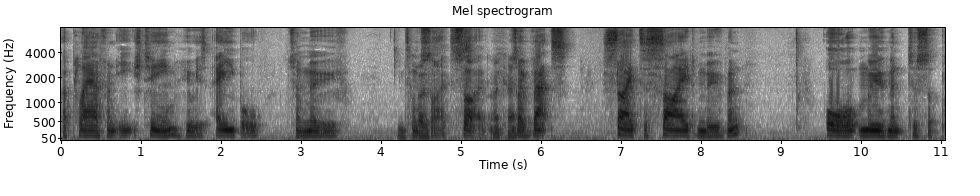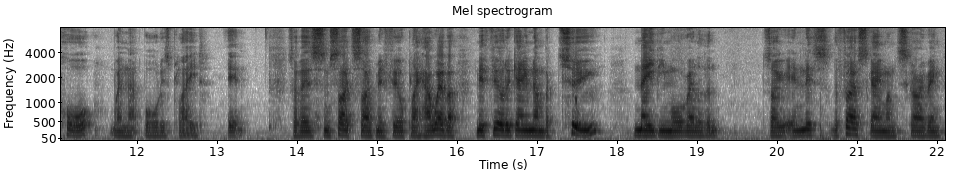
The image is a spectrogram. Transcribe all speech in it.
a player from each team who is able to move Into from both. side to side. Okay. So that's side to side movement or movement to support when that ball is played in. So there's some side to side midfield play. However, midfielder game number two may be more relevant. So in this, the first game I'm describing,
